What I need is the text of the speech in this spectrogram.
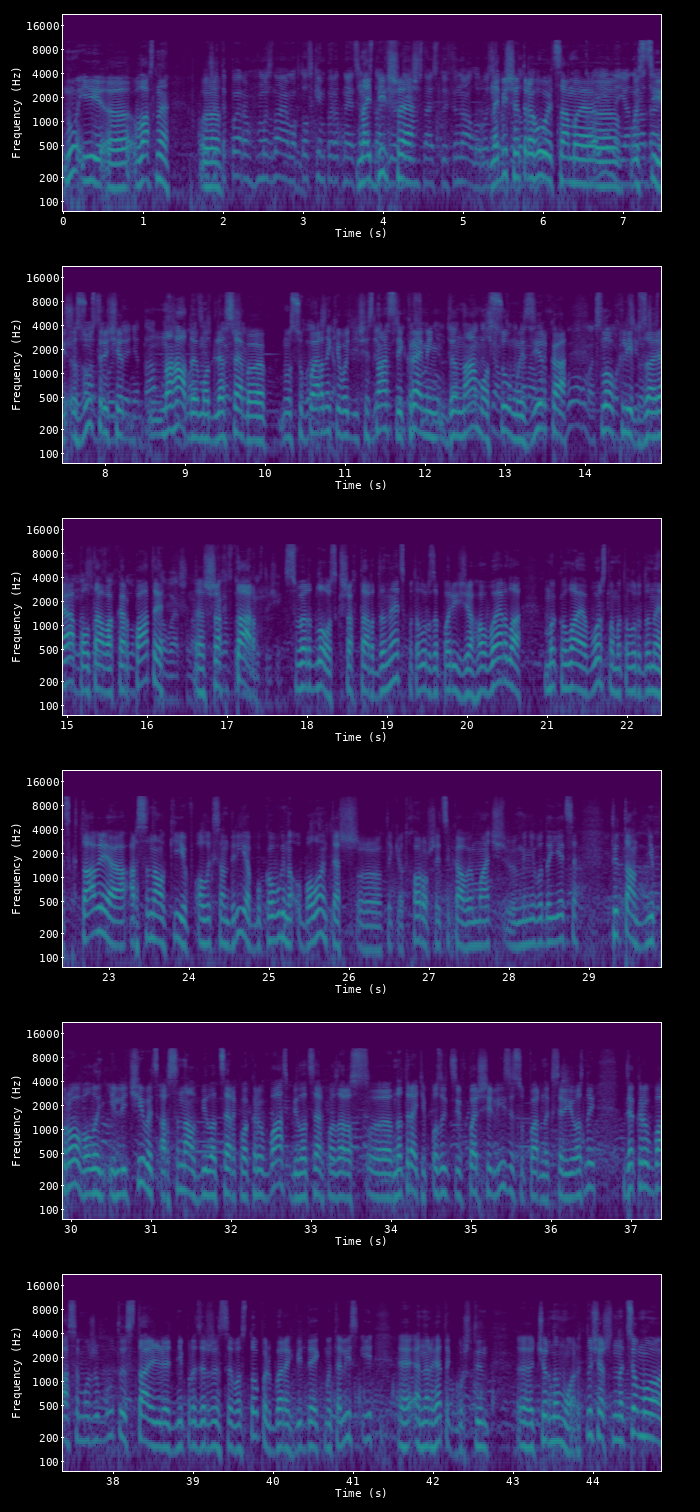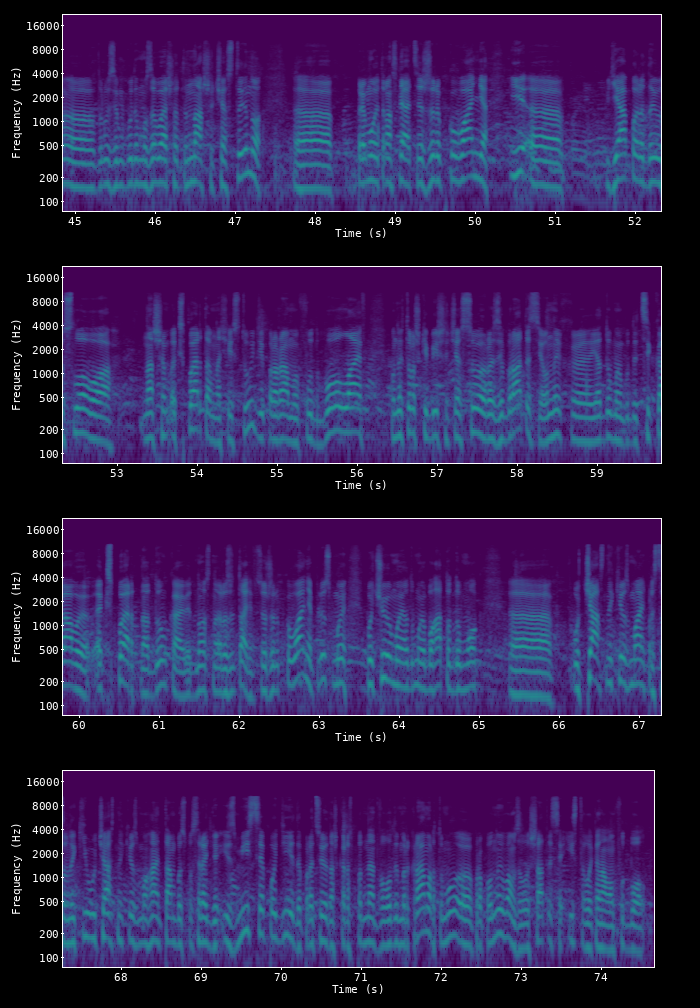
Ну і е, власне. Отже, е, тепер ми знаємо, хто з ким перетнеться найбільше- на старті 16-ї фіналу. Найбільше інтригують саме е, ось ці зустрічі. Нагадуємо для себе суперників вересня. D16, Кремінь, Динамо, Суми, Зірка, Слов Хліб, Заря, Полтава, Карпати, е, Шахтар. Свердловськ, Шахтар Донецьк, Металур Запоріжжя, Говерла, Миколаїв, Ворсла, Металур Донецьк, Таврія, Арсенал Київ, Олександрія, Буковина, Оболонь. Теж такий от хороший, цікавий матч, мені видається. Титан Дніпро, Волинь і Лічівець, Арсенал, Біла Церква, Кривбас. Біла Церква зараз е, на третій позиції в першій лізі. Суперник серйозний для Кривбаса може бути. Сталь Дніпродзержин, Севастополь, берег Відейк, Металіст і е, енергетик Бурштин е, Чорноморець. Ну що ж, на цьому, друзі, ми будемо завершувати нашу частину прямої трансляції жеребкування. І я передаю слово. Нашим експертам, нашій студії програми Футбол Лайф. У них трошки більше часу розібратися. У них, е, я думаю, буде цікава експертна думка відносно результатів цього жеребкування. Плюс ми почуємо, я думаю, багато думок е, учасників змагань, представників учасників змагань там безпосередньо із місця події, де працює наш кореспондент Володимир Крамер. Тому е, пропоную вам залишатися із телеканалом Футбол.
